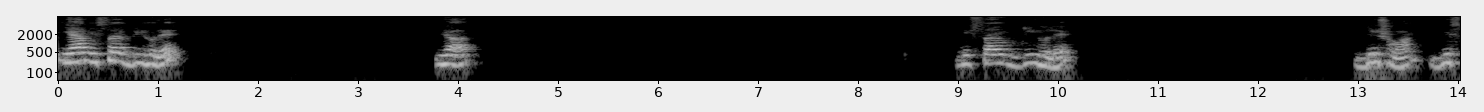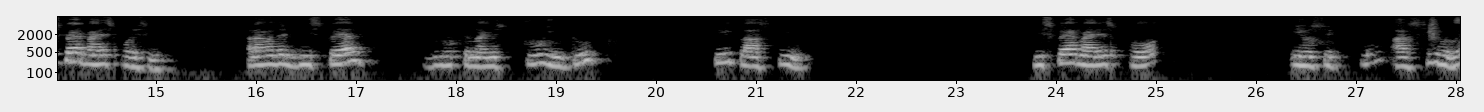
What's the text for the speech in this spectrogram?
ইহার নিশ্চয় বি হলে ইহার নিশ্চয়ক ডি হলে ডি সমান বি স্কোয়ার মাইনাস এসি তাহলে আমাদের বি স্কোয়ার বি হচ্ছে minus two into P plus Q B square minus four A হচ্ছে টু আর সি হলো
